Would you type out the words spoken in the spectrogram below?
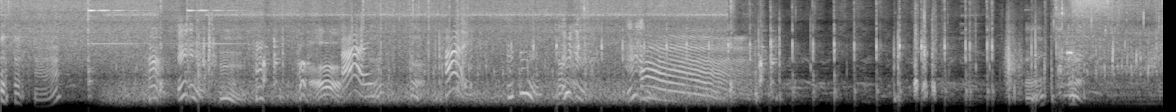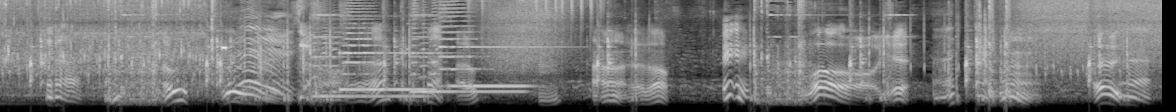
Uh-huh. Hmm. Oh. Hi. Hi. Oh. Yeah. Uh-huh. Hmm. Uh-huh. Whoa. Yeah. Hmm. Hey. Yeah.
